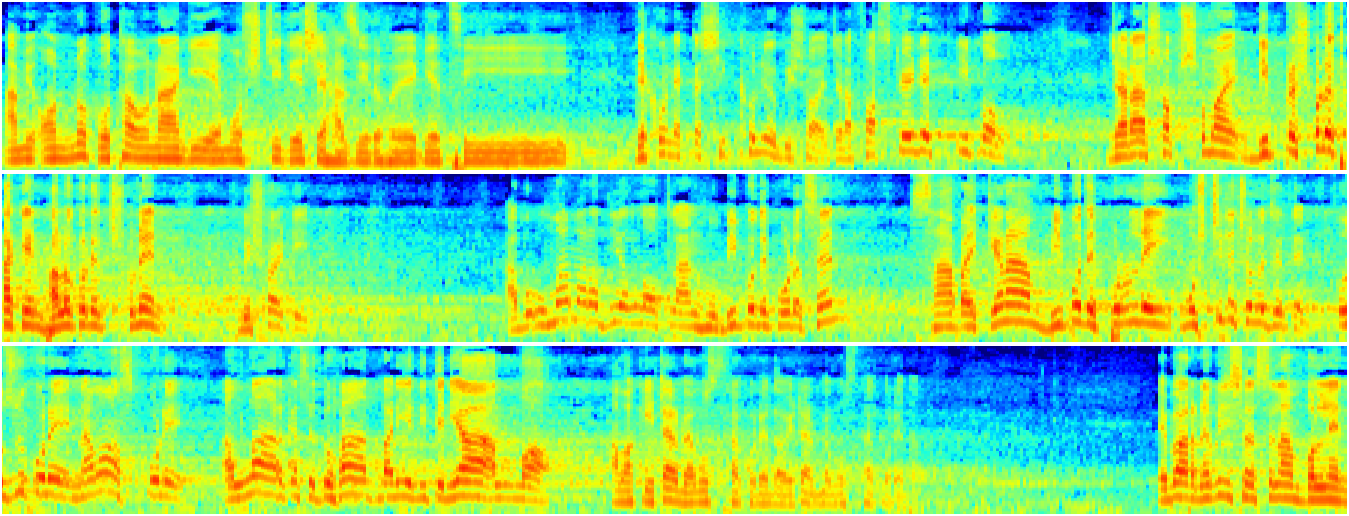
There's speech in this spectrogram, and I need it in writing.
আমি অন্য কোথাও না গিয়ে মসজিদে এসে হাজির হয়ে গেছি। দেখুন, একটা শিক্ষণীয় বিষয়, যারা ফার্স্ট্রেডেড পিপল যারা সব সময় ডিপ্রেশনে থাকেন, ভালো করে শুনেন বিষয়টি। আবু উমামা রাদিয়াল্লাহু আনহু বিপদে পড়েছেন। সাহাবাই কেরাম বিপদে পড়লেই মসজিদে চলে যেতেন। অজু করে নামাজ পড়ে আল্লাহর কাছে দুহাত বাড়িয়ে দিতেন, ইয়া আল্লাহ, আমাকে এটার ব্যবস্থা করে দাও, এটার ব্যবস্থা করে দাও। এবার নবী সাল্লাম বললেন,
